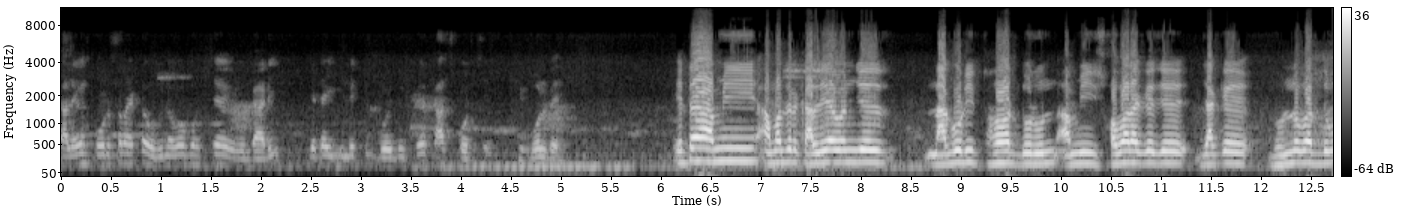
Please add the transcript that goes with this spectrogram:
কালীগঞ্জ পৌরসভা একটা অভিনব হচ্ছে গাড়ি যেটা ইলেকট্রিক বৈদ্যুতিকের কাজ করছে। কি বলবেন? এটা আমি আমাদের কালিয়াগঞ্জের নাগরিক হওয়ার দরুন আমি সবার আগে যে যাকে ধন্যবাদ দেব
